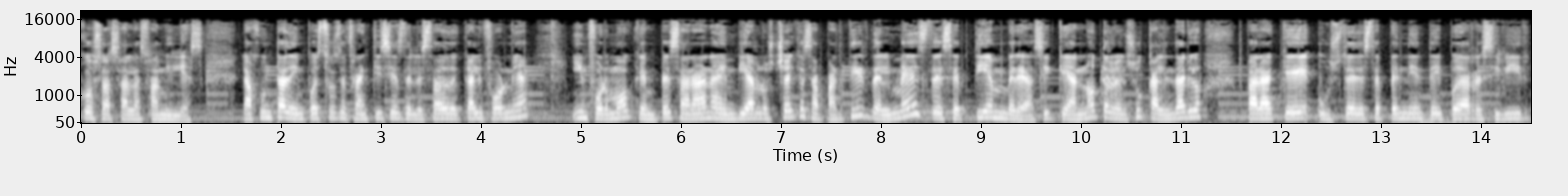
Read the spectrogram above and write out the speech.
cosas a las familias. La Junta de Impuestos de Franquicias del Estado de California informó que empezarán a enviar los cheques a partir del mes de septiembre, así que anótelo en su calendario para que usted esté pendiente y pueda recibir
